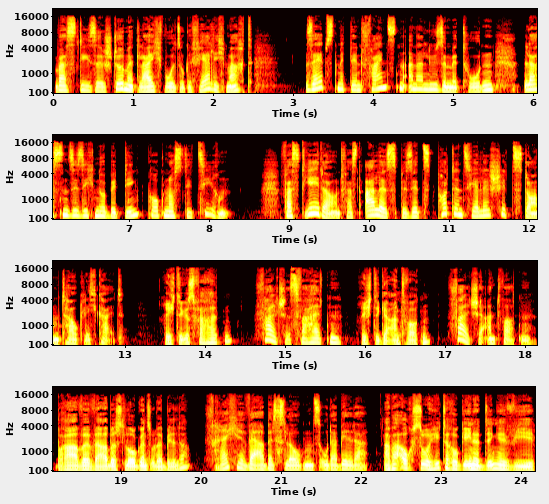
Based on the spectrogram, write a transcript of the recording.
Was diese Stürme gleichwohl so gefährlich macht, selbst mit den feinsten Analysemethoden lassen sie sich nur bedingt prognostizieren. Fast jeder und fast alles besitzt potenzielle Shitstorm-Tauglichkeit. Richtiges Verhalten? Falsches Verhalten. Richtige Antworten? Falsche Antworten. Brave Werbeslogans oder Bilder? Freche Werbeslogans oder Bilder. Aber auch so heterogene Dinge wie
